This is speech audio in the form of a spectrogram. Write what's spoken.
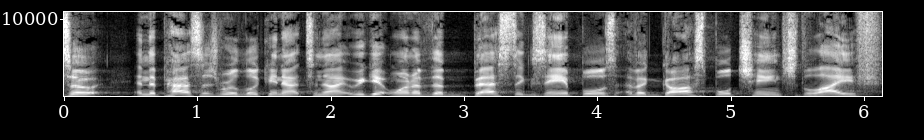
so, in the passage we're looking at tonight, we get one of the best examples of a gospel changed life.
